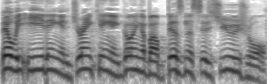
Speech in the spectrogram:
They'll be eating and drinking and going about business as usual.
